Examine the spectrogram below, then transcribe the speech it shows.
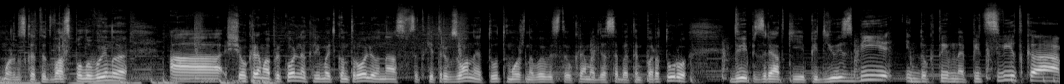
можна сказати, два з половиною. А що окремо прикольно, клімат контролю, у нас все-таки трьохзони. Тут можна вивести окремо для себе температуру. Дві підзарядки під USB, індуктивна підсвітка,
